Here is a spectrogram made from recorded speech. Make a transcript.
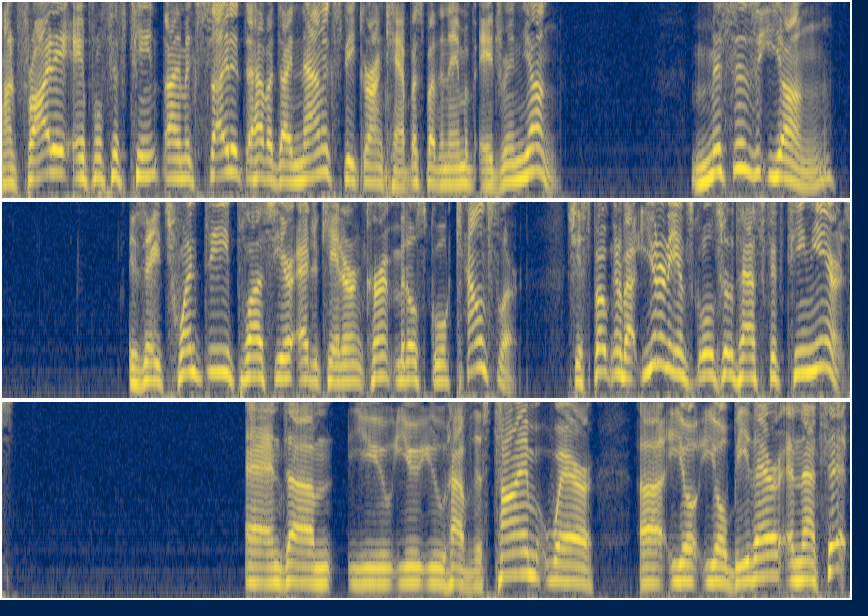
On Friday, April 15th, I'm excited to have a dynamic speaker on campus by the name of Adrian Young. Mrs. Young is a 20 plus year educator and current middle school counselor. She has spoken about unity in schools for the past 15 years and um, you you you have this time where uh, you'll you'll be there, and that's it.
